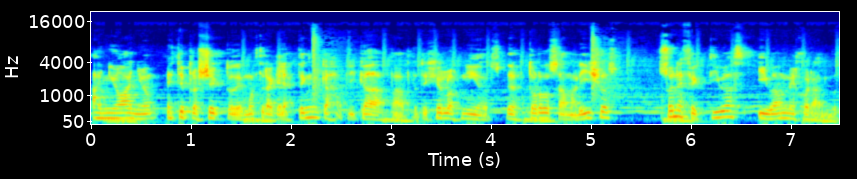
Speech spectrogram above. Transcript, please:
Año a año, este proyecto demuestra que las técnicas aplicadas para proteger los nidos de los tordos amarillos son efectivas y van mejorando,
